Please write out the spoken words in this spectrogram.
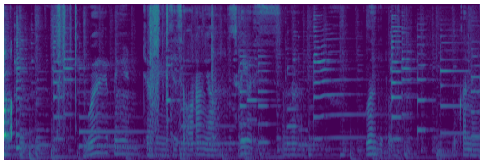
tahu gue pengen cari seseorang yang serius sama gue gitu. Bukan yang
